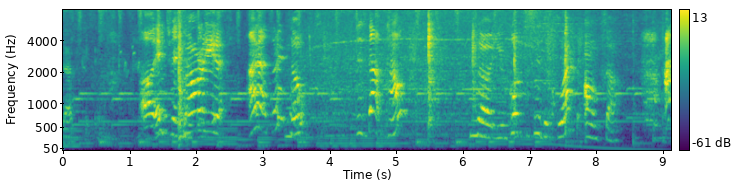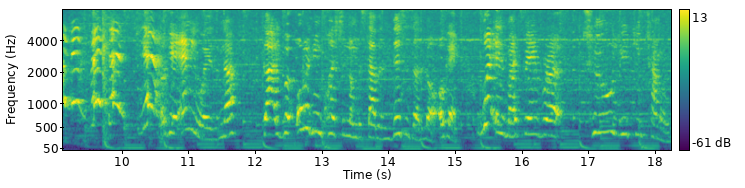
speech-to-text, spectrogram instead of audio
Just kidding. Oh, it's fish and Sorry. I got three. Nope. Does that count? No, you got to see the correct answer. I did fish and chips. Okay, anyways, now, guys, we're already in question number seven. This is a lot. Okay, what is my favorite two YouTube channels?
